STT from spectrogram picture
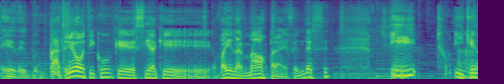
eh, patriótico que decía que vayan armados para defenderse. Y y quien,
